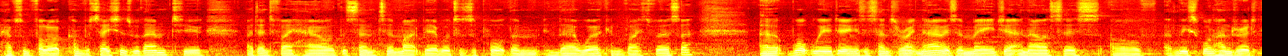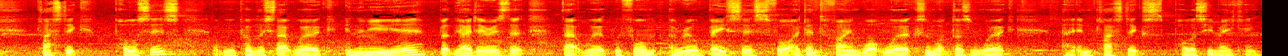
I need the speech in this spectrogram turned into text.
have some follow up conversations with them to identify how the centre might be able to support them in their work and vice versa. Uh, what we're doing as a centre right now is a major analysis of at least 100 plastic policies. We'll publish that work in the new year, but the idea is that that work will form a real basis for identifying what works and what doesn't work uh, in plastics policy making.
